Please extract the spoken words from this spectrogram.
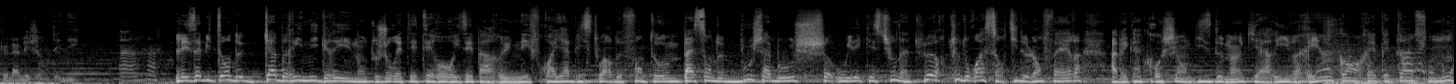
que la légende est née. Les habitants de Cabrini Green ont toujours été terrorisés par une effroyable histoire de fantômes passant de bouche à bouche où il est question d'un tueur tout droit sorti de l'enfer avec un crochet en guise de main qui arrive rien qu'en répétant son nom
